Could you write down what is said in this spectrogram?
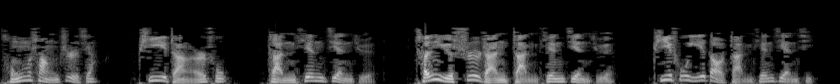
从上至下劈斩而出。斩天剑诀，陈宇施展斩天剑诀，劈出一道斩天剑气。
